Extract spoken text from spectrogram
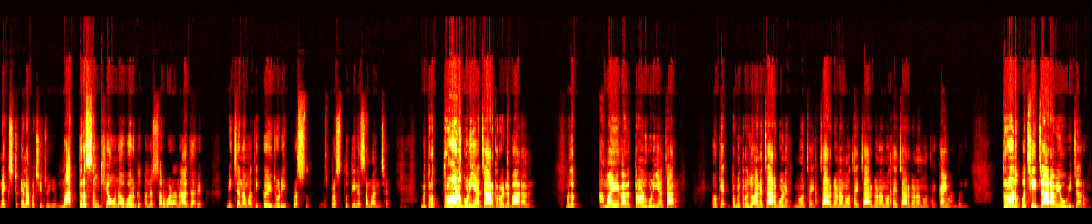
નેક્સ્ટ એના પછી જોઈએ. માત્ર સંખ્યાઓના વર્ગ અને સરવાળાના આધારે નીચેનામાંથી કઈ જોડી પ્રસ્તુ- પ્રસ્તુતિને સમાન છે? મિત્રો, ત્રણ ગુણ્યા ચાર કરો એટલે બાર આવે. મતલબ, આમાં એક આવે. ત્રણ ગુણ્યા ચાર. ઓકે? તો મિત્રો, જો આને ચાર ગુણે ન થાય, ચાર ગણા ન થાય, ચાર ગણા ન થાય, ચાર ગણા ન થાય, કાંઈ વાંધો નહીં. ત્રણ પછી ચાર આવે એવું વિચારો.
